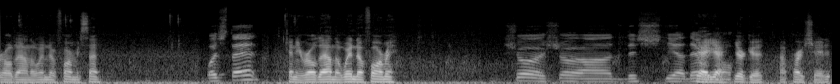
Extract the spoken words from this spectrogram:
Roll down the window for me, son. What's that? Can you roll down the window for me? Sure, sure. Uh, this, yeah, there yeah, we yeah, go. you're good. I appreciate it.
